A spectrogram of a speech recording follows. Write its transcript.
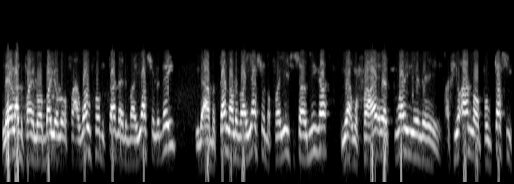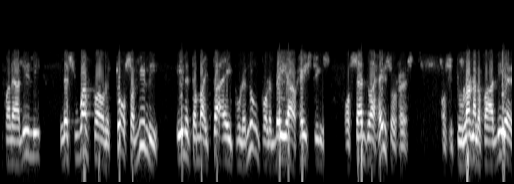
lea lana fa'ailoa mai o lo'o fa'auau folitaga e le vaiaso lenei i le amataga o le vaiaso na fai ai se sauniga ia ua fāe'e atu ai e le afio'aga o poutasi falealili le suafa o le to'osavili i le tamaita'e i pulenu'u po le meia o hastings o sandra hazelhurst. O se tulaga na fa'alia e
